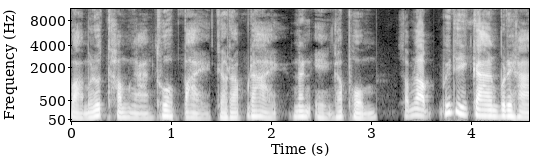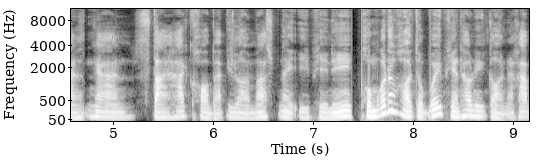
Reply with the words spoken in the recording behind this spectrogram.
กว่ามนุษย์ทำงานทั่วไปจะรับได้นั่นเองครับผมสำหรับวิธีการบริหารงานสไตล์ฮาร์ดคอร์แบบอีลอนมัสใน EP นี้ ผมก็ต้องขอจบไว้เพียงเท่านี้ก่อนนะครับ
